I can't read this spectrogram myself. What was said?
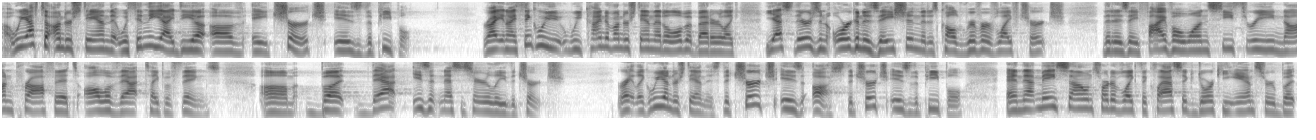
uh, we have to understand that within the idea of a church is the people right? And I think we, we kind of understand that a little bit better. Like, yes, there's an organization that is called River of Life Church that is a 501c3 nonprofit, all of that type of things. Um, but that isn't necessarily the church, right? Like, we understand this. The church is us, the church is the people. And that may sound sort of like the classic dorky answer, but,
